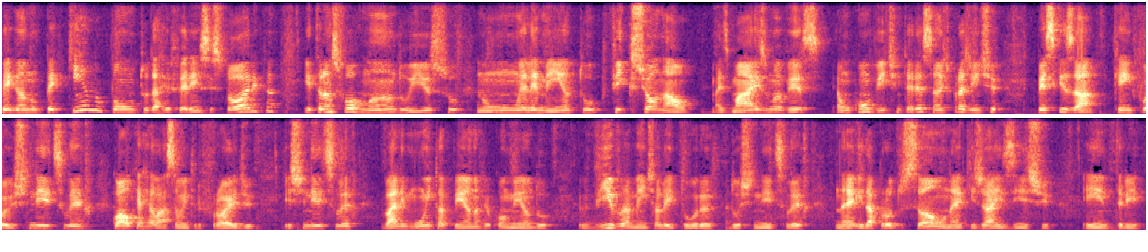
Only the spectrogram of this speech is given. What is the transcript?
pegando um pequeno ponto da referência histórica e transformando isso num elemento ficcional. Mas mais uma vez é um convite interessante para a gente pesquisar quem foi o Schnitzler, qual que é a relação entre Freud e Schnitzler. Vale muito a pena, recomendo vivamente a leitura do Schnitzler né, e da produção né, que já existe entre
